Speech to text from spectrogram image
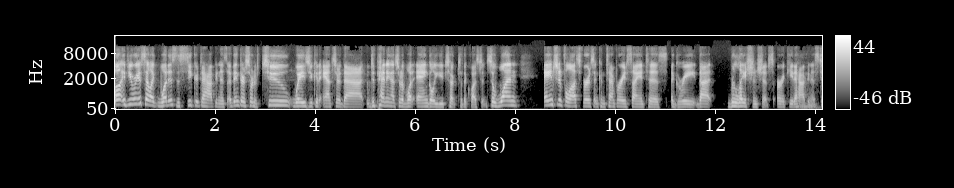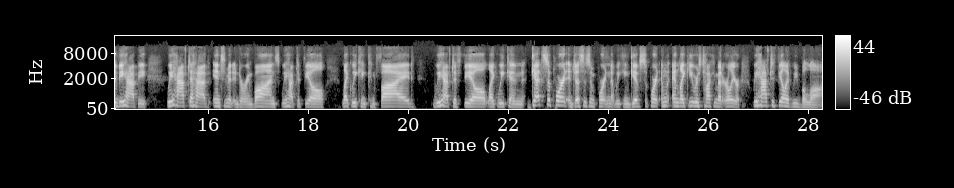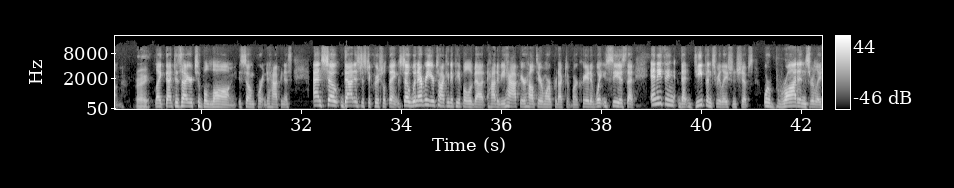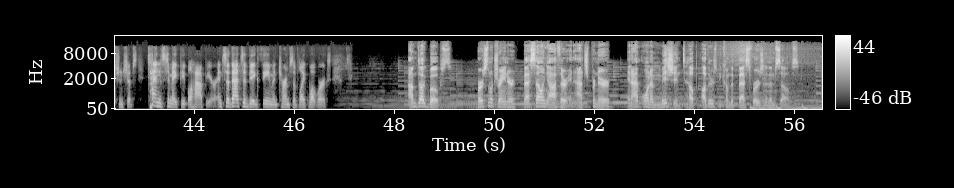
Well, if you were to say, like, what is the secret to happiness? I think there's sort of two ways you could answer that, depending on sort of what angle you took to the question. So, one, ancient philosophers and contemporary scientists agree that relationships are a key to happiness. Mm. To be happy, we have to have intimate, enduring bonds. We have to feel like we can confide. We have to feel like we can get support, and just as important, that we can give support. And, and like you were talking about earlier, we have to feel like we belong. Right. Like that desire to belong is so important to happiness. And so that is just a crucial thing. So whenever you're talking to people about how to be happier, healthier, more productive, more creative, what you see is that anything that deepens relationships or broadens relationships tends to make people happier. And so that's a big theme in terms of like what works. I'm Doug Bopst, personal trainer, best-selling author, and entrepreneur, and I'm on a mission to help others become the best version of themselves.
